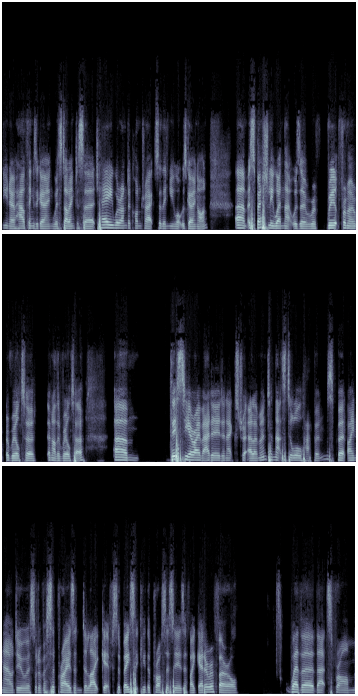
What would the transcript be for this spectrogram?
you know, how things are going. We're starting to search, hey, we're under contract, so they knew what was going on, um, especially when that was a re- from a, a, realtor, another realtor. Um, this year I've added an extra element and that still all happens, but I now do a sort of a surprise and delight gift. So basically the process is if I get a referral, whether that's from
